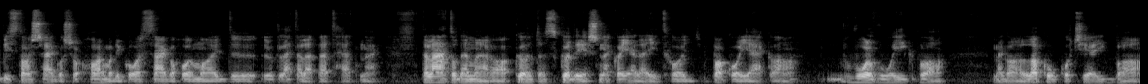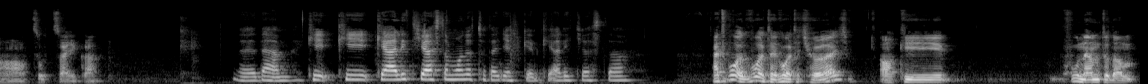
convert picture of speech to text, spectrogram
biztonságos harmadik ország, ahol majd ők letelepedhetnek. Te látod-e már a költözködésnek a jeleit, hogy pakolják a Volvoikba meg a lakókocsiaikba a cuccaikat. Nem. Ki, ki, ki állítja ezt a mondatot egyébként? Ki állítja ezt a... Hát volt, volt, volt egy hölgy, aki, fú, nem tudom,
